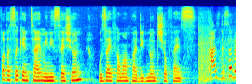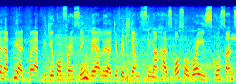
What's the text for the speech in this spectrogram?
For the second time in his session, Uzaifa Wampa did not show face. As the seven appeared via video conferencing, their lawyer Geoffrey Turyamusiima has also raised concerns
